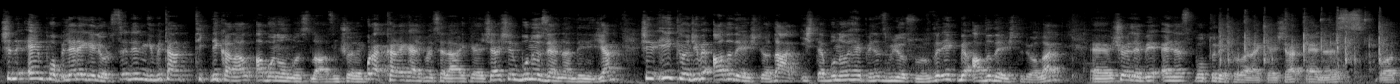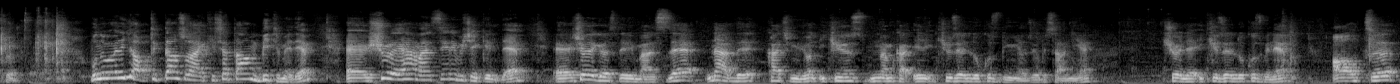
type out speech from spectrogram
Şimdi en popülere geliyoruz. Dediğim gibi bir tane tikli kanal abone olması lazım. Şöyle Burak Karakaş mesela arkadaşlar. Şimdi bunu üzerinden deneyeceğim. Şimdi ilk önce bir adı değiştiriyor. Daha işte bunu hepiniz biliyorsunuzdur. İlk bir adı değiştiriyorlar. Ee, şöyle bir Enes Batur yapıyorlar arkadaşlar. Enes Batur. Bunu böyle yaptıktan sonra arkadaşlar tam bitmedi. Ee, şuraya hemen seri bir şekilde e, şöyle göstereyim ben size. Nerede kaç milyon? 200 bilmem kaç 259 bin yazıyor bir saniye. Şöyle 259 bine 6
